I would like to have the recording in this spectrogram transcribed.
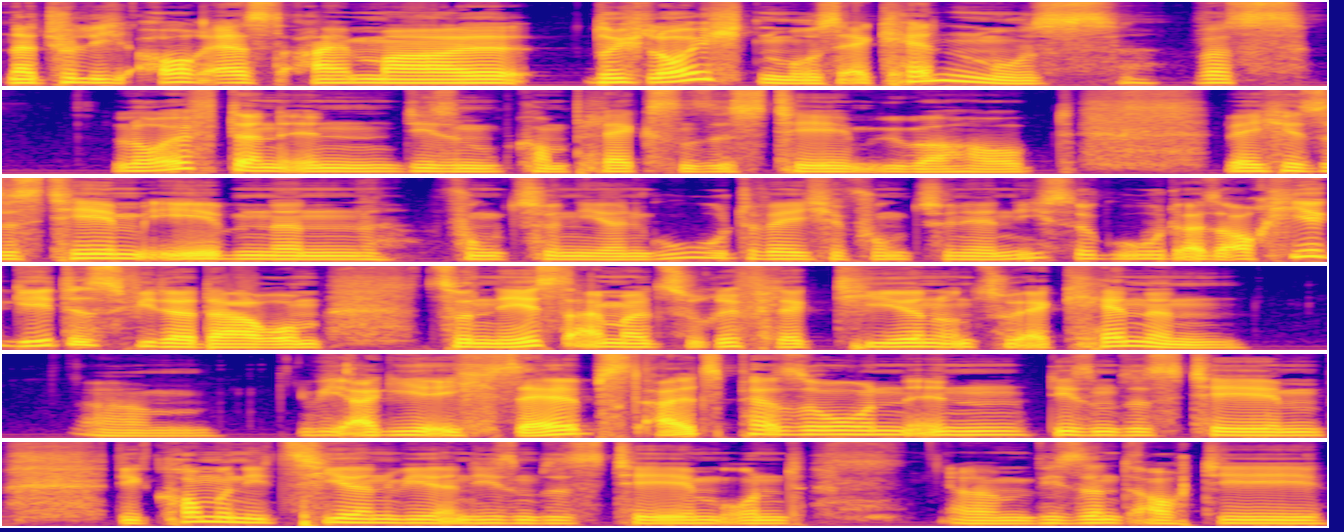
natürlich auch erst einmal durchleuchten muss, erkennen muss, was läuft denn in diesem komplexen System überhaupt? Welche Systemebenen funktionieren gut, welche funktionieren nicht so gut? Also auch hier geht es wieder darum, zunächst einmal zu reflektieren und zu erkennen, ähm, wie agiere ich selbst als Person in diesem System? Wie kommunizieren wir in diesem System? Und ähm, wie sind auch die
